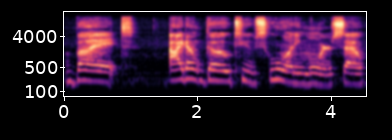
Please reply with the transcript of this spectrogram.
but I don't go to school anymore, so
